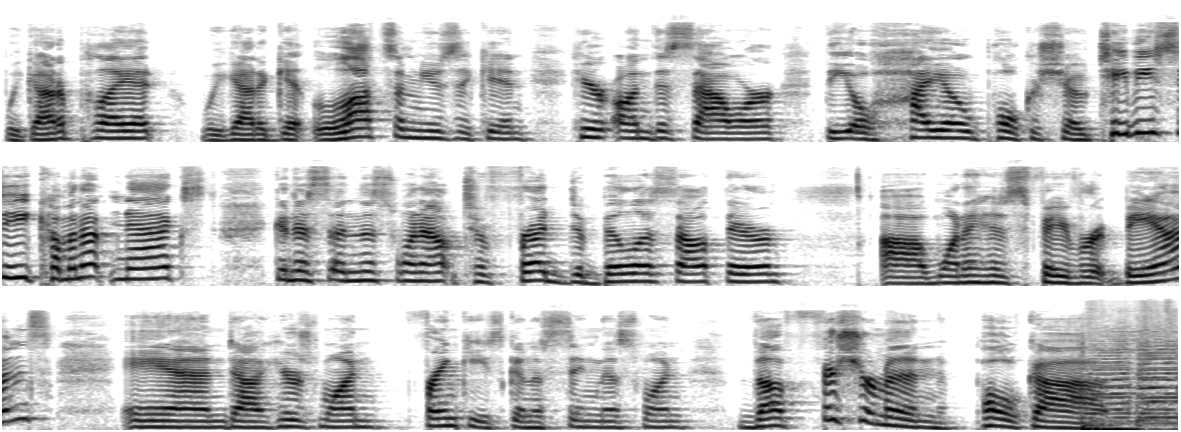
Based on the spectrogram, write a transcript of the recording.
We got to play it. We got to get lots of music in here on this hour, the Ohio Polka Show. TBC coming up next. Gonna send this one out to Fred DeBillis out there, uh, one of his favorite bands. And uh, here's one. Frankie's gonna sing this one, The Fisherman Polka.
